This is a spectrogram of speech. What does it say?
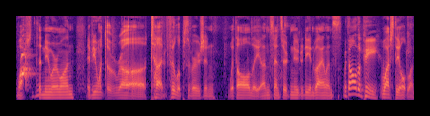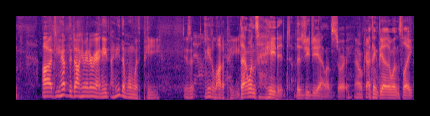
watch the newer one. If you want the raw Todd Phillips version with all the uncensored nudity and violence, With all the P. watch the old one. Uh, do you have the documentary? I need I need the one with P. Is it? I need a lot of P. That one's hated, the GG Allin story. Okay. I think the other one's like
